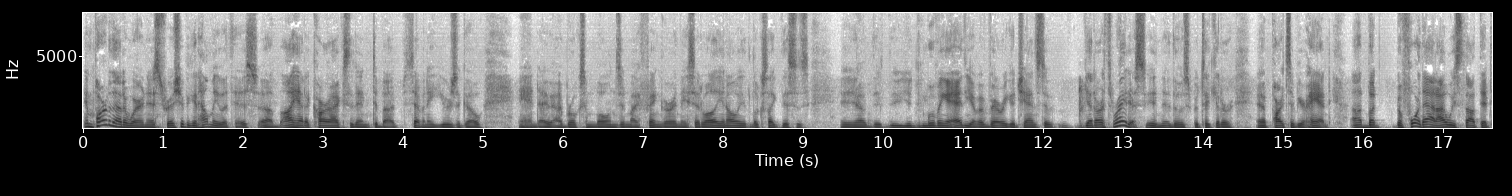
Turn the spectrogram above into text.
And part of that awareness, Trish, if you can help me with this, uh, I had a car accident about seven, eight years ago, and I, I, broke some bones in my finger. And they said, well, you know, it looks like this is, you know, the, the, you're moving ahead. You have a very good chance to get arthritis in those particular uh, parts of your hand. Uh, but before that, I always thought that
